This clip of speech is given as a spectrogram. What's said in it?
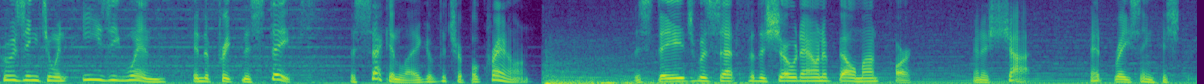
cruising to an easy win in the Preakness Stakes, the second leg of the Triple Crown. The stage was set for the showdown at Belmont Park and a shot at racing history.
